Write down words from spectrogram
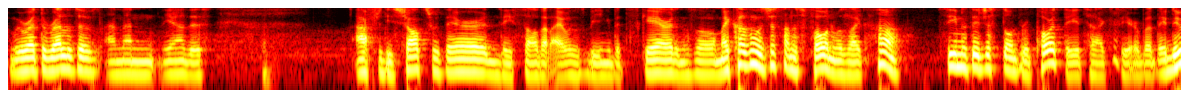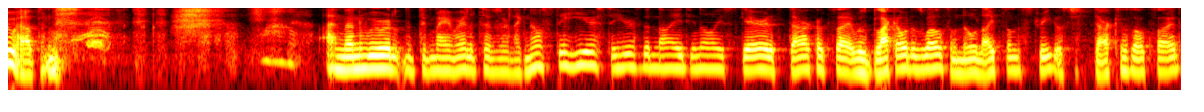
We were at the relatives, and then, yeah, this, after these shots were there, and they saw that I was being a bit scared, and so my cousin was just on his phone and was like, huh, seems they just don't report the attacks here, but they do happen. And then we were, my relatives were like, no, stay here, stay here for the night. You know, he's scared. It's dark outside. It was blackout as well, so no lights on the street. It was just darkness outside.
